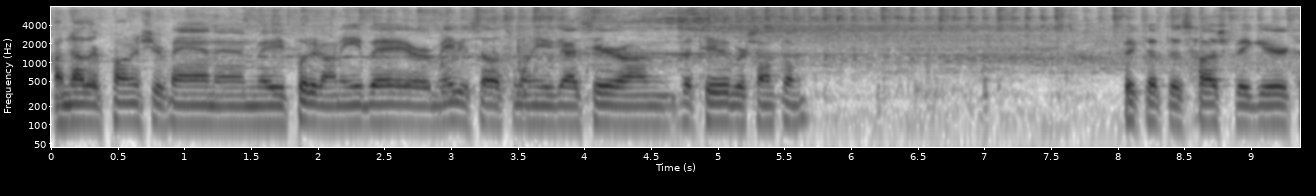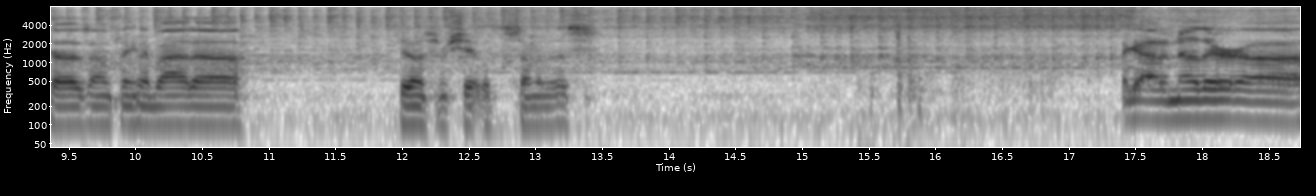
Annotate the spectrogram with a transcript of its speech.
another Punisher van and maybe put it on eBay or maybe sell it to one of you guys here on the tube or something. Picked up this Hush figure because I'm thinking about uh, doing some shit with some of this. I got another uh,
